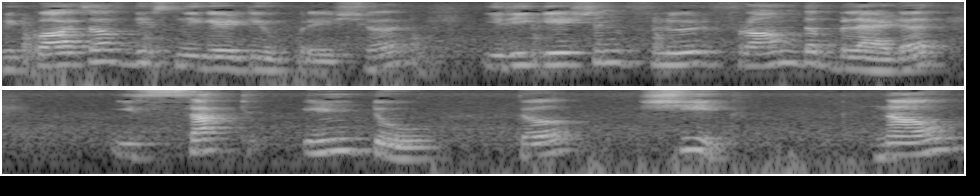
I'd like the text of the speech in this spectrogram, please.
Because of this negative pressure, irrigation fluid from the bladder is sucked into the sheath. Now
